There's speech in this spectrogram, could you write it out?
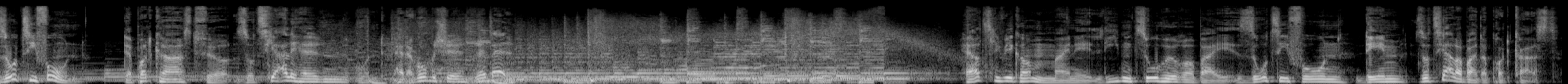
Soziphon, der Podcast für soziale Helden und pädagogische Rebellen. Herzlich willkommen, meine lieben Zuhörer bei Soziphon, dem Sozialarbeiter-Podcast.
